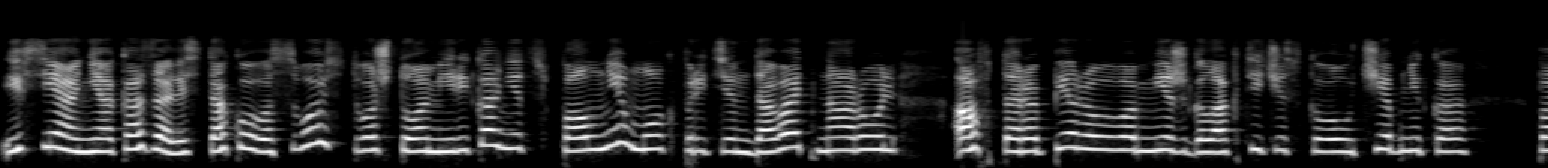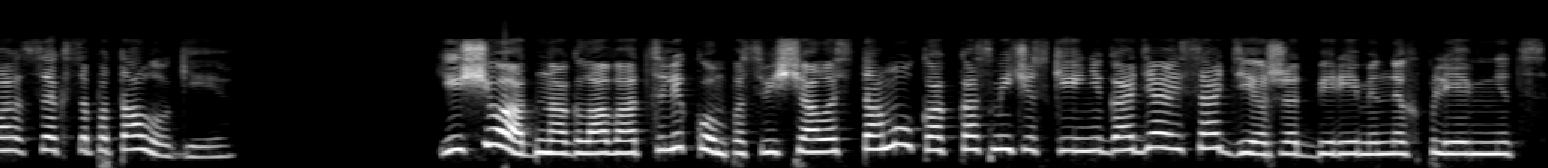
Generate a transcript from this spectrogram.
и все они оказались такого свойства, что американец вполне мог претендовать на роль автора первого межгалактического учебника по сексопатологии. Еще одна глава целиком посвящалась тому, как космические негодяи содержат беременных пленниц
